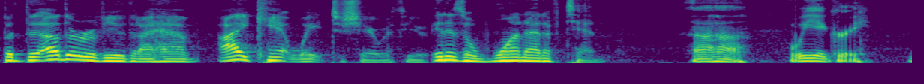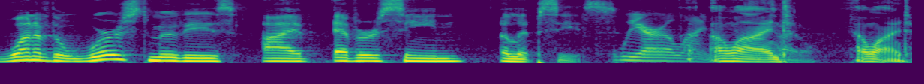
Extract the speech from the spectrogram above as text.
But the other review that I have, I can't wait to share with you. It is a 1 out of 10. Uh huh. We agree. One of the worst movies I've ever seen, ellipses. We are aligned. Aligned. Aligned.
